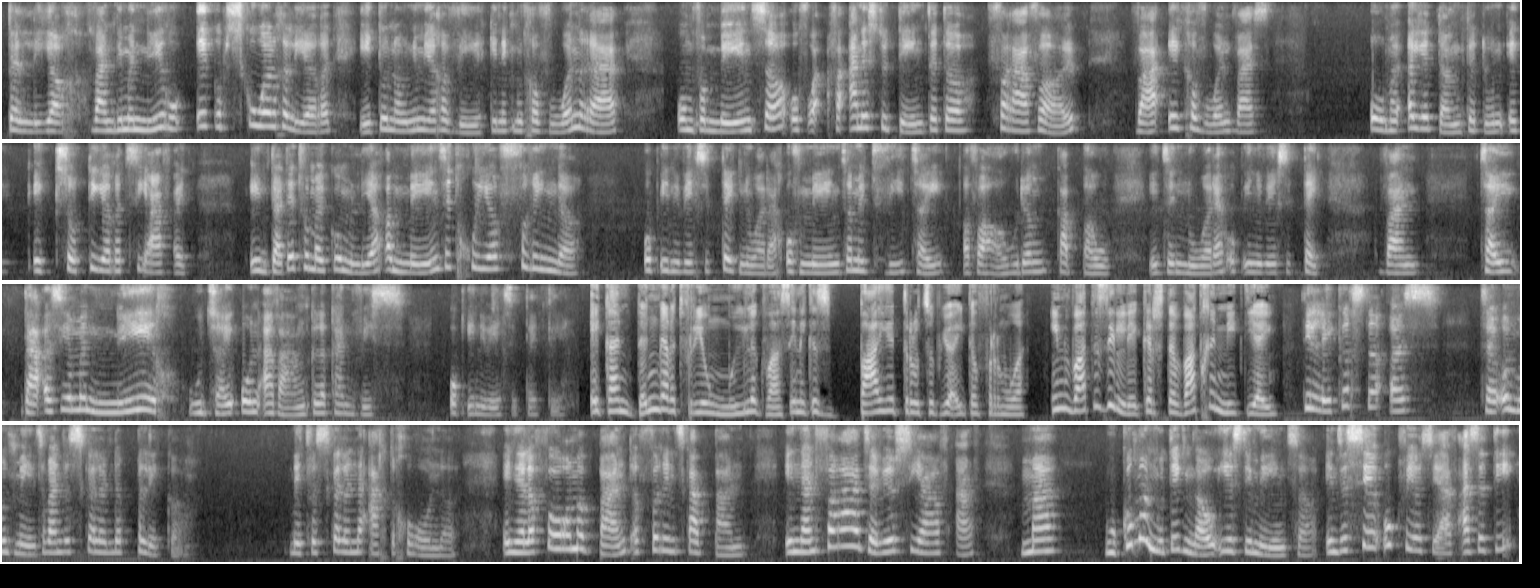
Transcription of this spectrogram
te leer want die manier hoe ek op skool geleer het, het toe nou nie meer gewerk en ek moet gewoon raak om vir mense of vir ander studente te vra vir hulp waar ek gewoon was om my eie ding te doen. Ek ek sorteer dit self uit en dit het vir my kom leer 'n mens het goeie vriende op universiteit nodig of mense met wie jy 'n verhouding kan bou. Dit is nodig op universiteit want sy daar is 'n manier hoe jy onafhanklik kan wees op universiteit. Ek kan dink dat dit vir jou moeilik was en ek is baie trots op jou uithou vermoë. En wat is die lekkerste? Wat geniet jy? Die lekkerste is jy ontmoet mense van verskillende plekke met verskillende agtergronde en julle vorm 'n band, 'n vriendskapband en dan vra jy jouself af, maar hoekom moet ek nou eers die mense? En jy sê ook vir jouself as dit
